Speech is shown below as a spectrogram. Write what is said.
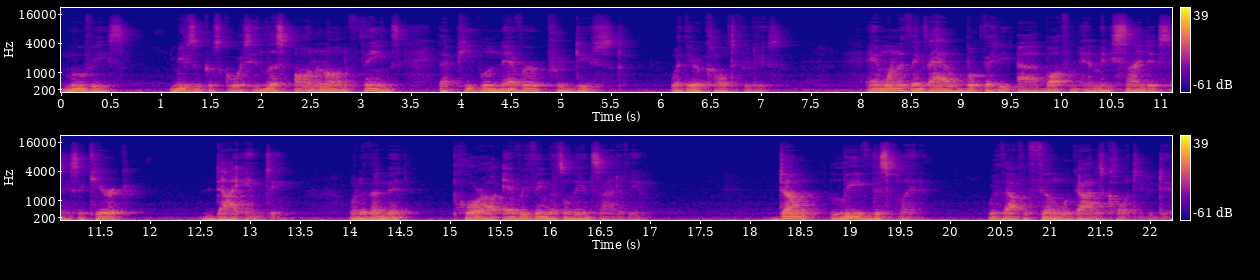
movies, musical scores. He lists on and on of things that people never produced what they were called to produce. And one of the things, I have a book that he uh, bought from him, and he signed it. And he said, Carrick, die empty. What does that mean? Pour out everything that's on the inside of you. Don't leave this planet without fulfilling what God has called you to do.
